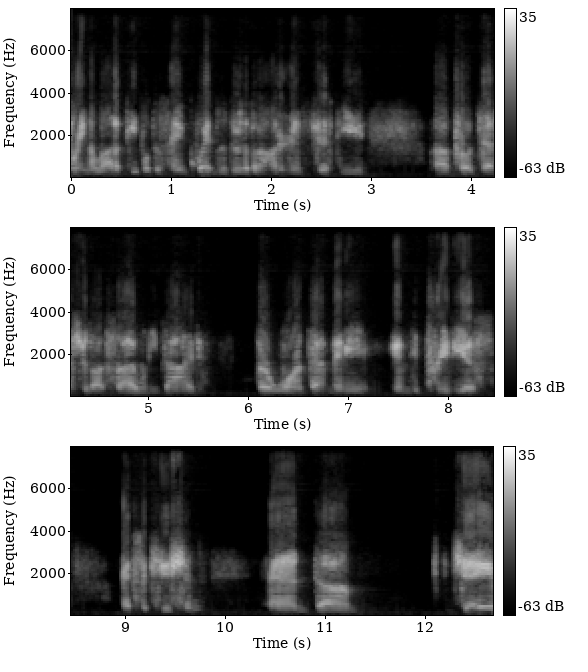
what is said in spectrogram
bring a lot of people to San Quentin. There's about 150 uh, protesters outside when he died. There weren't that many in the previous execution. And um, Jay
